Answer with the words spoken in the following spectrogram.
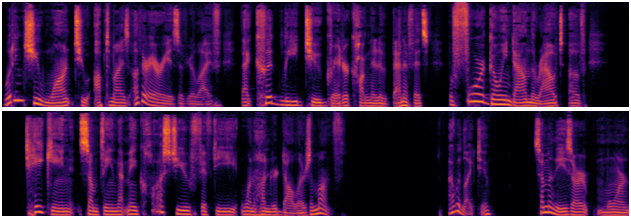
wouldn't you want to optimize other areas of your life that could lead to greater cognitive benefits before going down the route of taking something that may cost you $50, $100 a month? I would like to. Some of these are more,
